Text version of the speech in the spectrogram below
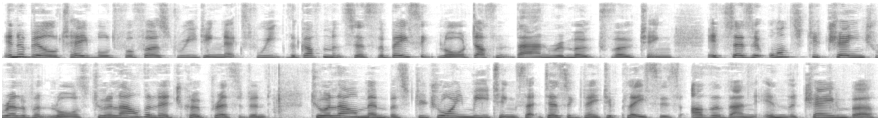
In a bill tabled for first reading next week, the government says the basic law doesn't ban remote voting. It says it wants to change relevant laws to allow the LegCo president to allow members to join meetings at designated places other than in the chamber.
